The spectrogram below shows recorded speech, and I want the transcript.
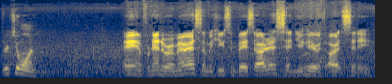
Three, two, one. Hey, I'm Fernando Ramirez. I'm a Houston based artist, and you're here with Art City.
